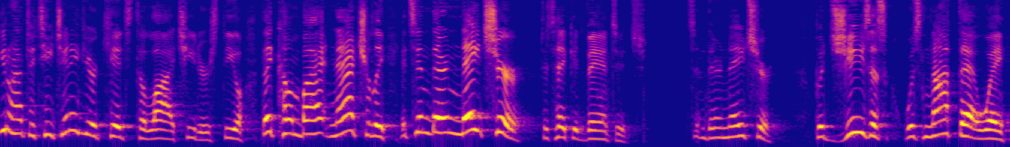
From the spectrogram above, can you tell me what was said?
You don't have to teach any of your kids to lie, cheat, or steal. They come by it naturally. It's in their nature to take advantage, it's in their nature. But Jesus was not that way.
